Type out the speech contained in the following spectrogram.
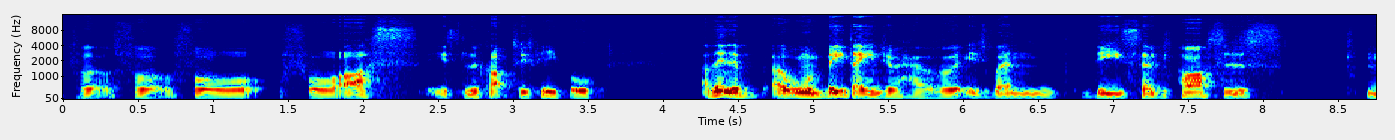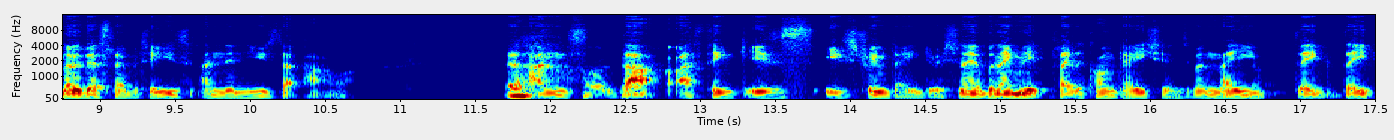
for for for for us is to look up to these people. I think the one big danger, however, is when these celebrity pastors know they're celebrities and then use that power Yeah, and oh, okay. that I think is extremely dangerous. You know, when they manipulate the congregations, when they they they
